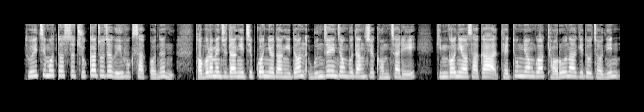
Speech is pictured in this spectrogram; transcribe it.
도이치모터스 주가 조작 의혹 사건은 더불어민주당이 집권 여당이던 문재인 정부 당시 검찰이 김건희 여사가 대통령과 결혼하기도 전인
